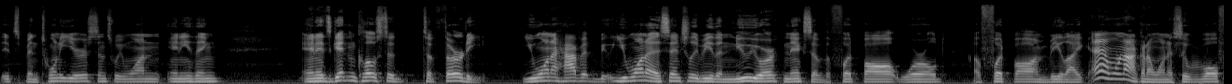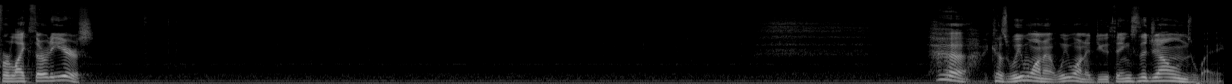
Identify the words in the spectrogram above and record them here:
it's been 20 years since we won anything, and it's getting close to, to 30. You want to have it. Be, you want to essentially be the New York Knicks of the football world of football, and be like, eh, we're not going to win a Super Bowl for like 30 years. because we want to we want to do things the Jones way.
